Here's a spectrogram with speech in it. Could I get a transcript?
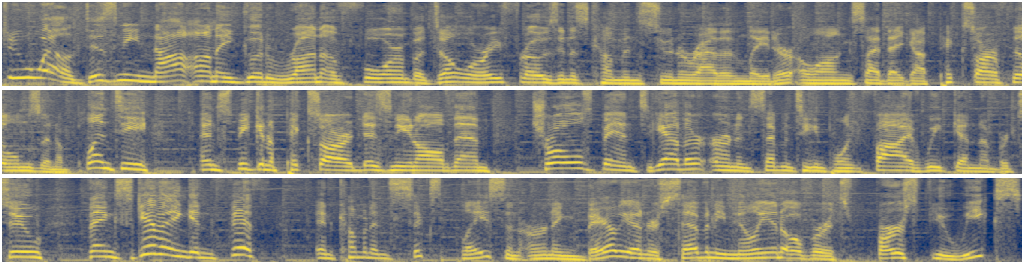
do well. Disney not on a good run of form, but don't worry, Frozen is coming sooner rather than later. Alongside that, you got Pixar films and a plenty. And speaking of Pixar, Disney, and all of them, Trolls band together, earning 17.5 weekend number two. Thanksgiving in fifth and coming in sixth place and earning barely under 70 million over its first few weeks.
